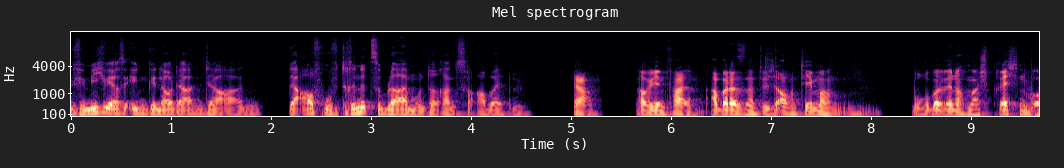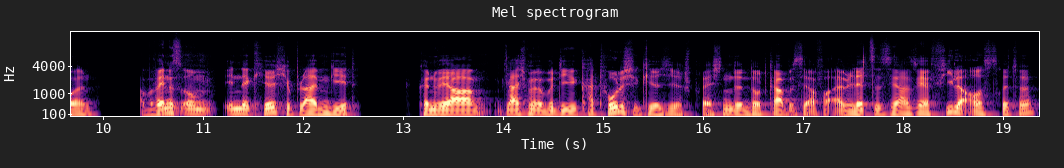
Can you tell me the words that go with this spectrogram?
für mich wäre es eben genau der, der, der Aufruf, drinnen zu bleiben und daran zu arbeiten. Ja, auf jeden Fall. Aber das ist natürlich auch ein Thema, worüber wir nochmal sprechen wollen. Aber wenn es um in der Kirche bleiben geht, können wir ja gleich mal über die katholische Kirche sprechen, denn dort gab es ja vor allem letztes Jahr sehr viele Austritte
